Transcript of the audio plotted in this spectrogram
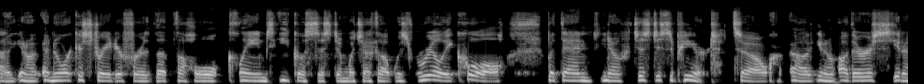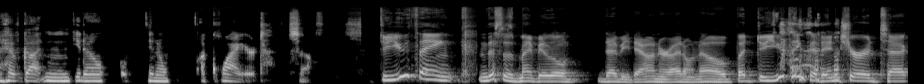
uh, you know, an orchestrator for the the whole claims ecosystem, which I thought was really cool, but then you know just disappeared. So uh, you know, others you know have gotten you know you know acquired. So. Do you think this is maybe a little Debbie Downer? I don't know, but do you think that insurtech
